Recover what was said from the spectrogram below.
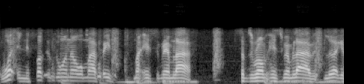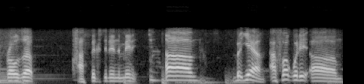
What in the fuck is going on with my face, my Instagram live? Something's wrong with Instagram live. It looked like it froze up. I fixed it in a minute. Um, but yeah, I fuck with it. Um,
